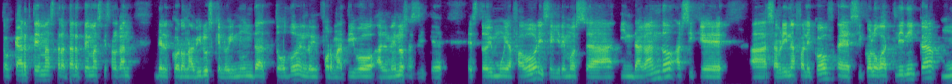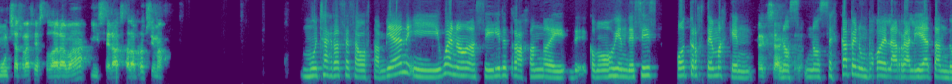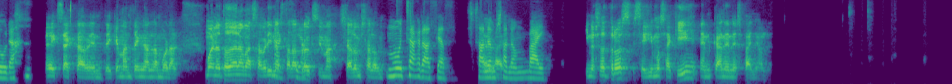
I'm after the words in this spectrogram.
tocar temas, tratar temas que salgan del coronavirus que lo inunda todo, en lo informativo al menos, así que estoy muy a favor y seguiremos uh, indagando. Así que a Sabrina Falikov, eh, psicóloga clínica, muchas gracias, Todara va y será hasta la próxima. Muchas gracias a vos también y bueno, a seguir trabajando, como vos bien decís, otros temas que nos, nos, escapen un poco de la realidad tan dura. Exactamente, que mantengan la moral. Bueno, Todara va, Sabrina, hasta la próxima. Shalom, shalom. Muchas gracias. Shalom, shalom. Bye. Y nosotros seguimos aquí en CAN en español.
